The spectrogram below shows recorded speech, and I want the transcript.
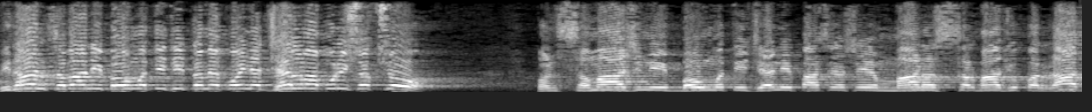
વિધાનસભાની બહુમતીથી તમે કોઈને જેલમાં પૂરી શકશો. પણ સમાજની બહુમતી જેની પાસે છે, માણસ સમાજ ઉપર રાજ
